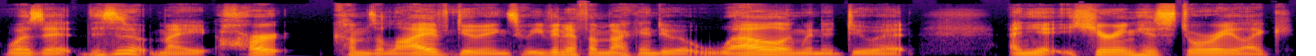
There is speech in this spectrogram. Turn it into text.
Was it this is what my heart comes alive doing? So even if I'm not going to do it well, I'm going to do it. And yet hearing his story, like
